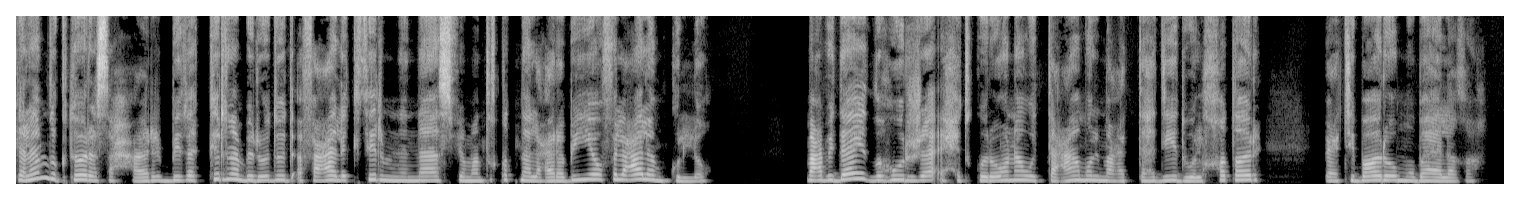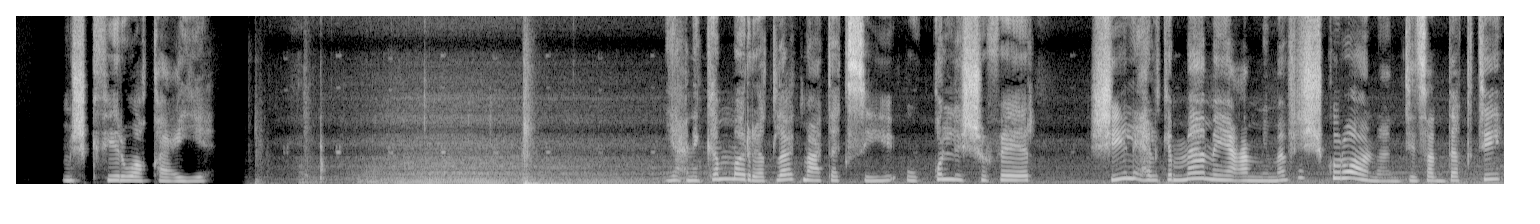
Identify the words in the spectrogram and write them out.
كلام دكتورة سحر بذكرنا بردود أفعال كثير من الناس في منطقتنا العربية وفي العالم كله. مع بداية ظهور جائحة كورونا والتعامل مع التهديد والخطر باعتباره مبالغة مش كثير واقعية. يعني كم مرة طلعت مع تاكسي وقل للشوفير شيلي هالكمامة يا عمي ما فيش كورونا انت صدقتي؟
